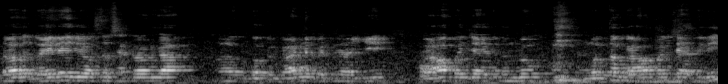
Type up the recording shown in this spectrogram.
తర్వాత డ్రైనేజ్ వ్యవస్థ సక్రమంగా ఒక గాడిని పెట్టడానికి గ్రామ పంచాయతీ నుండి మొత్తం గ్రామ పంచాయతీని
